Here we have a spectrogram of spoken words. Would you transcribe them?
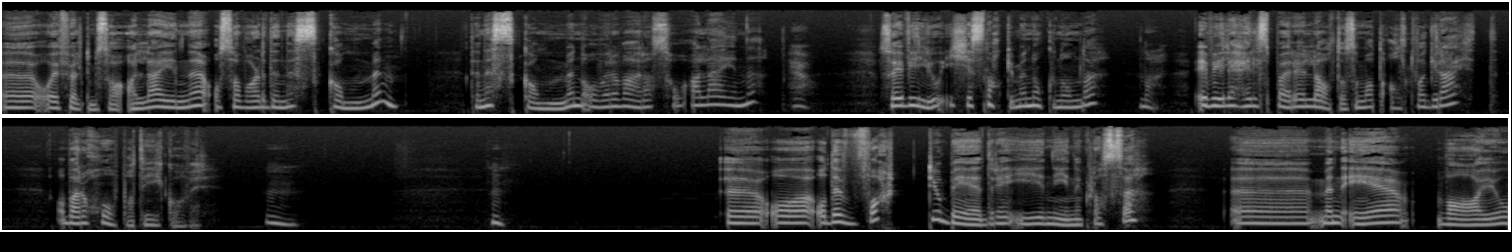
Eh, og jeg følte meg så aleine. Og så var det denne skammen. Denne skammen over å være så aleine. Ja. Så jeg ville jo ikke snakke med noen om det. Jeg ville helst bare late som at alt var greit, og bare håpe at det gikk over. Mm. Uh, og, og det ble jo bedre i niende klasse. uh, men jeg var jo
